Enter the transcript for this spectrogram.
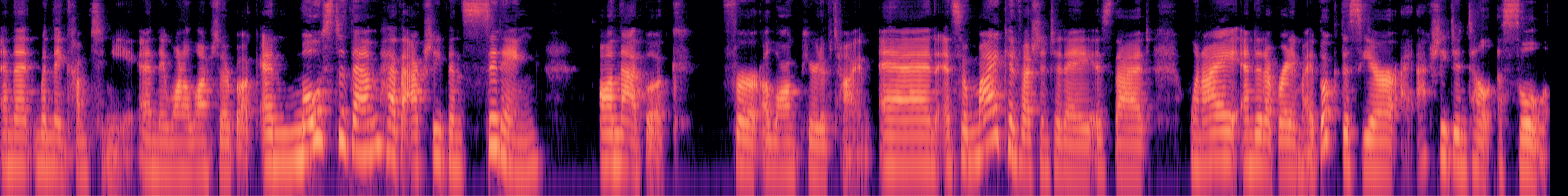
and then when they come to me and they want to launch their book and most of them have actually been sitting on that book for a long period of time. And and so my confession today is that when I ended up writing my book this year, I actually didn't tell a soul.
